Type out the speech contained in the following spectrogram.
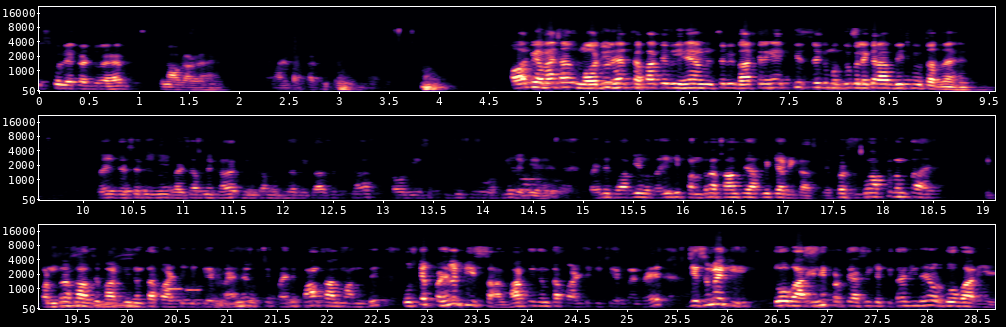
इसको लेकर जो है चुनाव लड़ रहे हैं हमारे प्रत्याशी और भी हमारे साथ मौजूद है सपा के भी हैं हम इनसे भी बात करेंगे किस तरह के मुद्दों को लेकर आप बीच में उतर रहे हैं? भाई जैसे कि भी भाई साहब ने कहा कि इनका मुद्दा विकास है विकास और ये सब चीज़ें तो अपनी जगह है। पहले तो आप ये बताइए कि पंद्रह साल से आपने क्या विकास किया? प्रश्न तो आपसे बनता है कि पंद्रह साल से भारतीय जनता पार्टी के चेयरमैन है उसके पहले पाँच साल मालूम थे उसके पहले बीस साल भारतीय जनता पार्टी के चेयरमैन रहे जिसमें कि दो बार इन्हीं प्रत्याशी के पिताजी रहे और दो बार ये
